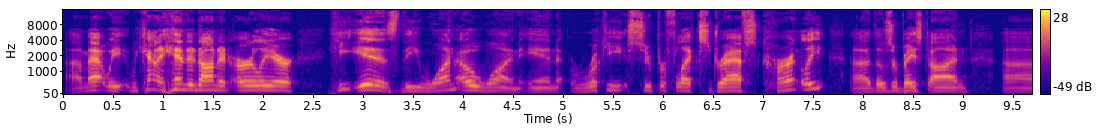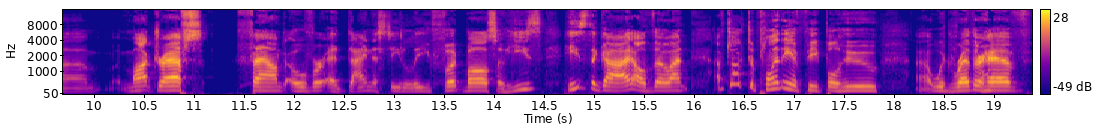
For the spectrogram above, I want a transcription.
Uh, Matt, we, we kind of hinted on it earlier. He is the 101 in rookie superflex drafts currently. Uh, those are based on um, mock drafts found over at Dynasty League Football. So he's he's the guy. Although I, I've talked to plenty of people who uh, would rather have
